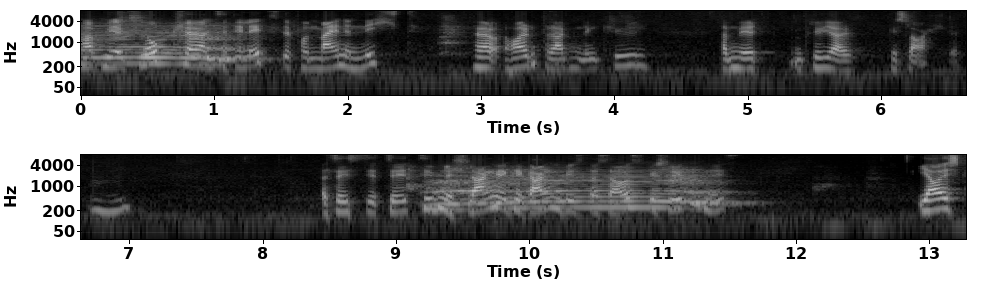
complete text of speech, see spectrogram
haben wir Flocke, also die letzte von meinen nicht horntragenden Kühen, haben wir im Frühjahr geschlachtet. Also ist jetzt eh ziemlich lange gegangen, bis das ausgeschliffen ist. Ja, ist,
